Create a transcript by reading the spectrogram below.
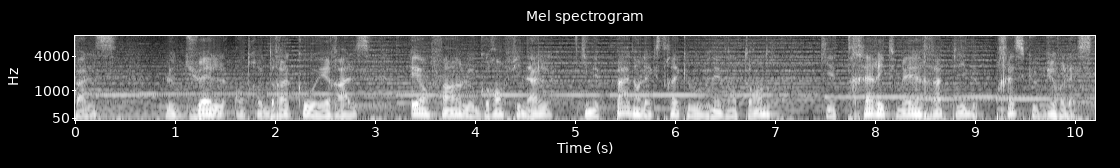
Valse, le duel entre Draco et Rals, et enfin le grand final qui n'est pas dans l'extrait que vous venez d'entendre, qui est très rythmé, rapide, presque burlesque.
